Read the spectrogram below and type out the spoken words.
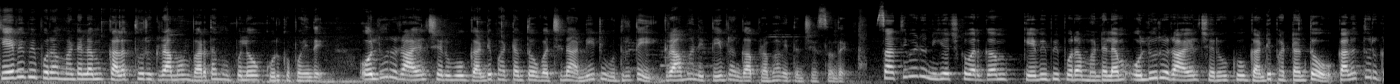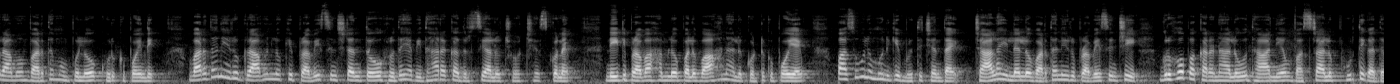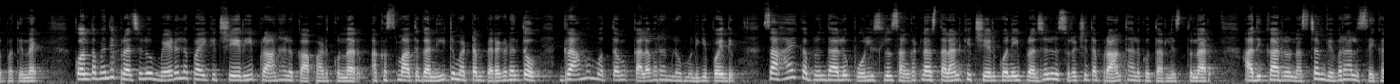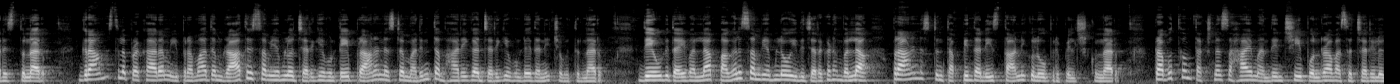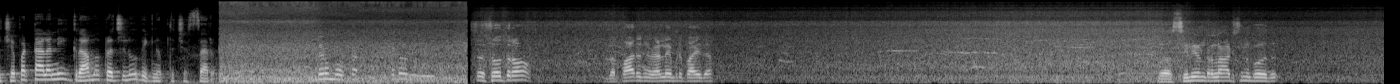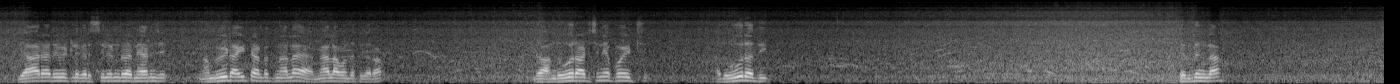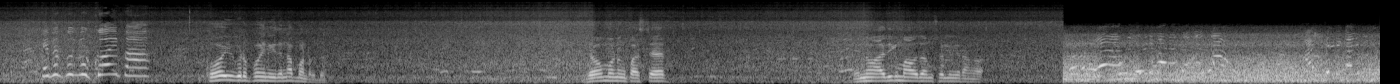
కేవీపీపురం మండలం కలత్తూరు గ్రామం వరద ముంపులో కూరుకుపోయింది. ఒల్లూరు రాయల్ చెరువు గండిపట్టంతో వచ్చిన నీటి ఉధృతి గ్రామాన్ని తీవ్రంగా ప్రభావితం చేసింది సత్యవేడు నియోజకవర్గం కేవీపీపురం మండలం ఒల్లూరు రాయల్ చెరువుకు గండిపట్టంతో కలతూరు గ్రామం వరద ముంపులో కూరుకుపోయింది. వరద నీరు గ్రామంలోకి ప్రవేశించడంతో హృదయ విధారక దృశ్యాలు చోటు చేసుకున్నాయి. నీటి ప్రవాహంలో పలు వాహనాలు కొట్టుకుపోయాయి. పశువులు మునిగి మృతి చెందాయి. చాలా ఇళ్ళలో వరద నీరు ప్రవేశించి గృహోపకరణాలు ధాన్యం వస్త్రాలు పూర్తిగా దెబ్బతిన్నాయి. కొంతమంది ప్రజలు మేడలపైకి చేరి ప్రాణాలు కాపాడుకున్నారు. అకస్మాత్తుగా నీటి మట్టం పెరగడంతో గ్రామ మొత్తం కలవరంలో మునిగిపోయింది సహాయక బృందాలు పోలీసులు సంఘటనా స్థలానికి చేరుకొని ప్రజలను సురక్షిత ప్రాంతాలకు తరలిస్తున్నారు అధికారులు నష్టం వివరాలు సేకరిస్తున్నారు గ్రామస్తుల ప్రకారం ఈ ప్రమాదం రాత్రి సమయంలో జరిగి ఉంటే ప్రాణ నష్టం మరింత భారీగా జరిగి ఉండేదని చెబుతున్నారు దేవుడి దయ వల్ల పగల సమయంలో ఇది జరగడం వల్ల ప్రాణ నష్టం తప్పిందని స్థానికులు ఊపిరి పీల్చుకున్నారు ప్రభుత్వం తక్షణ సహాయం అందించి పునరావాస చర్యలు చేపట్టాలని గ్రామ ప్రజలు విజ్ఞప్తి చేశారు சார் சோத்திரம் இந்த பாருங்க வெள்ளம் எப்படி பாயுதா இந்த சிலிண்டர்லாம் அடிச்சுன்னு போகுது. யார் யார் வீட்டில் இருக்கிற சிலிண்டர் நிறைஞ்சு நம்ம வீடு ஹைட்டான்றதுனால மேலே வந்துட்டு இருக்கிறோம். இந்த அந்த ஊர் அடிச்சுனே போயிடுச்சு. அது ஊர் அது. கோய்ப்பா. கோயில் கூட போய் இது என்ன பண்ணுறது ஜெபம் பண்ணுங்க பாஸ்டர் இன்னும் அதிகமாகுதான்னு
